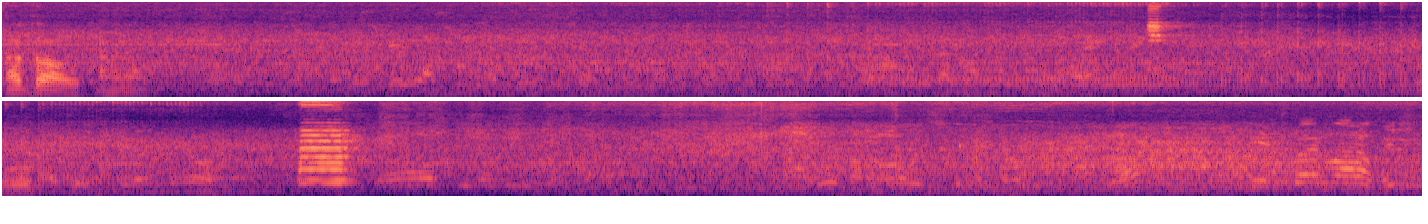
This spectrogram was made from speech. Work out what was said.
હા, તો આવો તમે. મારા ભાઈ,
